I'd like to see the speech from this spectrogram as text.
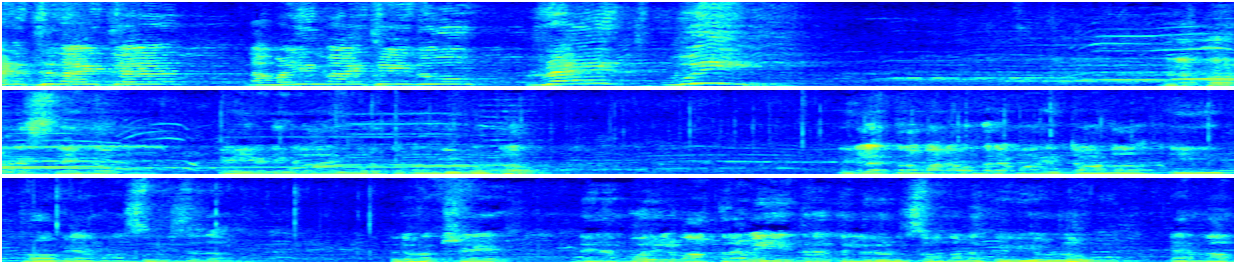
അടുത്തതായിട്ട് നമ്മൾ ഇൻവൈറ്റ് നിലമ്പൂരിന്റെ സ്നേഹം കൈയടികളായി ഇവർക്ക് നൽകിക്കൊണ്ട് നിങ്ങൾ എത്ര മനോഹരമായിട്ടാണ് ഈ പ്രോഗ്രാം ആസ്വദിച്ചത്? ഒരുപക്ഷെ നിലമ്പൂരിൽ മാത്രമേ ഇത്തരത്തിലൊരു ഉത്സവം നടക്കുകയുള്ളൂ. കാരണം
